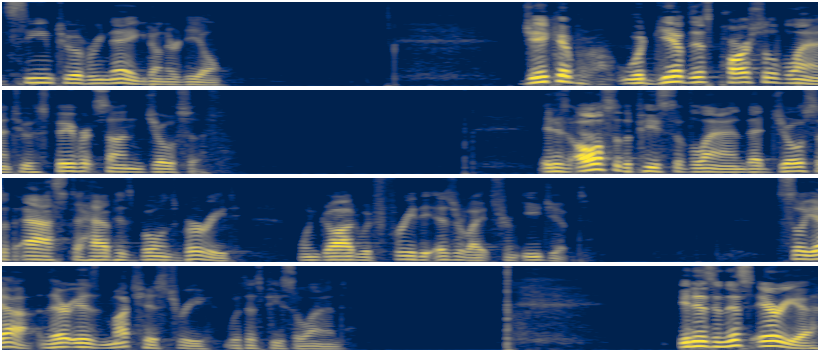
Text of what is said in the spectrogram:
seemed to have reneged on their deal. Jacob would give this parcel of land to his favorite son, Joseph. It is also the piece of land that Joseph asked to have his bones buried when God would free the Israelites from Egypt. So, yeah, there is much history with this piece of land. It is in this area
